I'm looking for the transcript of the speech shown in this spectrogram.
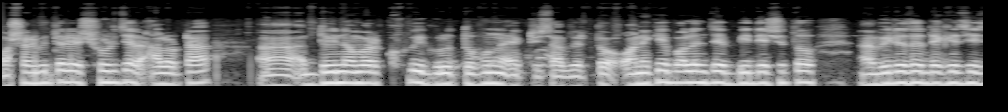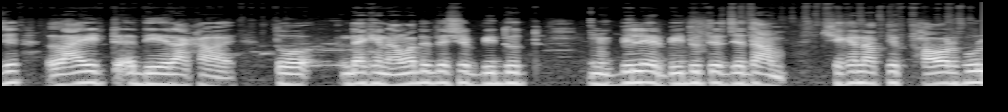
মশার ভিতরে সূর্যের আলোটা দুই নম্বর খুবই গুরুত্বপূর্ণ একটি সাবজেক্ট তো অনেকেই বলেন যে, বিদেশে তো ভিডিওতে দেখেছি যে লাইট দিয়ে রাখা হয়। তো দেখেন, আমাদের দেশে বিদ্যুৎ বিলের বিদ্যুতের যে দাম সেখানে আপনি পাওয়ারফুল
